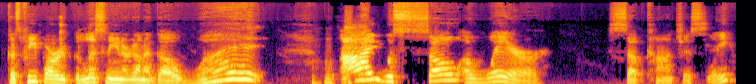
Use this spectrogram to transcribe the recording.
because people are listening are going to go, What? I was so aware subconsciously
